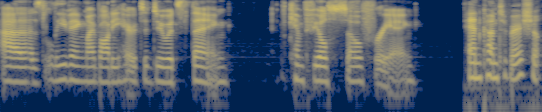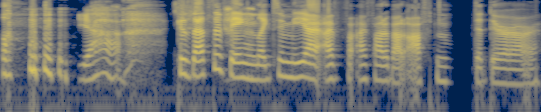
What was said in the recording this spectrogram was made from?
as leaving my body hair to do its thing can feel so freeing and controversial. yeah. Because that's the thing. Like to me, I, I've I've thought about often that there are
